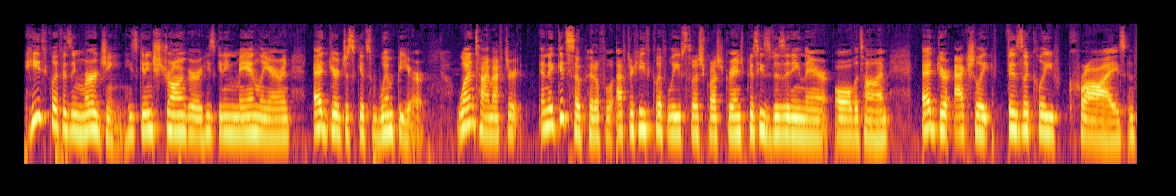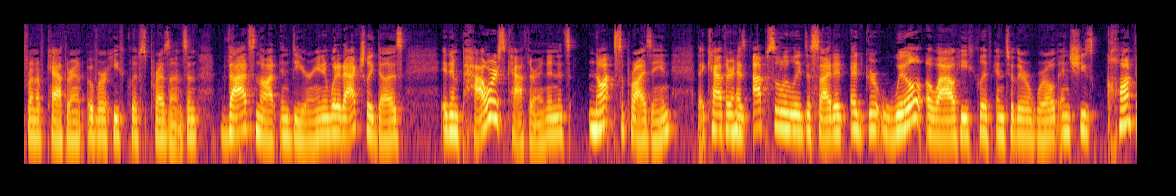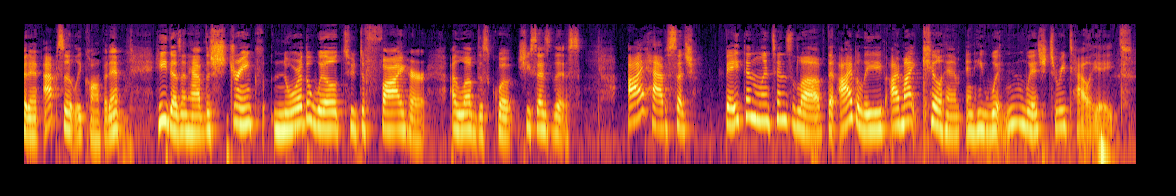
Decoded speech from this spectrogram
Heathcliff is emerging. He's getting stronger. He's getting manlier, and Edgar just gets wimpier. One time after, and it gets so pitiful after Heathcliff leaves Thrushcross Grange because he's visiting there all the time. Edgar actually physically cries in front of Catherine over Heathcliff's presence, and that's not endearing. And what it actually does, it empowers Catherine, and it's not surprising that Catherine has absolutely decided Edgar will allow Heathcliff into their world, and she's confident, absolutely confident, he doesn't have the strength nor the will to defy her. I love this quote. She says this I have such faith in Linton's love that I believe I might kill him and he wouldn't wish to retaliate.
